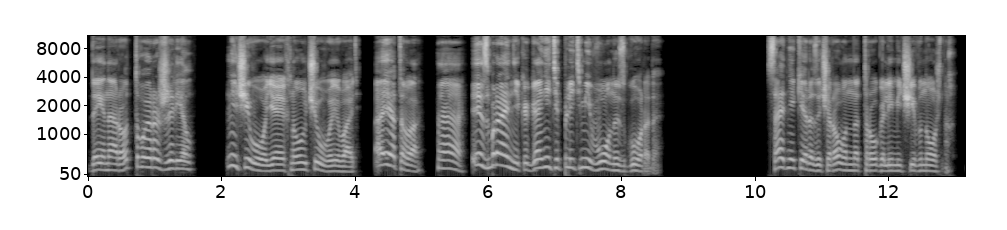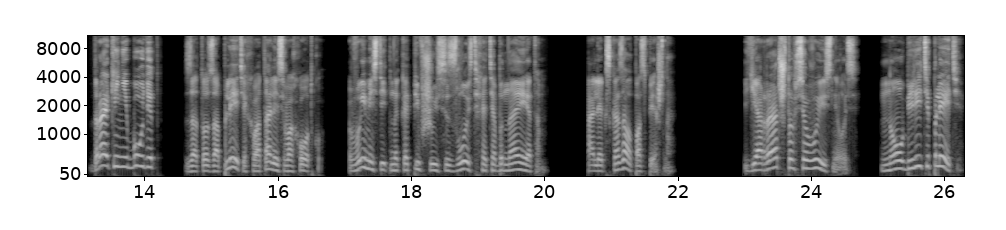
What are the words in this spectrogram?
Да и народ твой разжирел. Ничего, я их научу воевать. А этого, а, избранника гоните плетьми вон из города». Садники разочарованно трогали мечи в ножнах. Драки не будет, зато за плети хватались в охотку. Выместить накопившуюся злость хотя бы на этом. Олег сказал поспешно. «Я рад, что все выяснилось. Но уберите плети.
